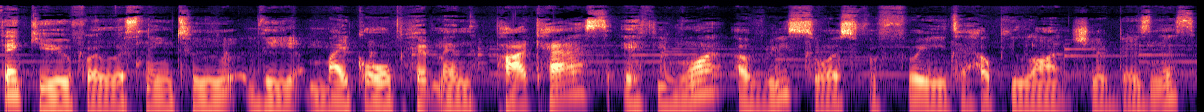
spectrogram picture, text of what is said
Thank you for listening to the Michael Pittman podcast. If you want a resource for free to help you launch your business,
